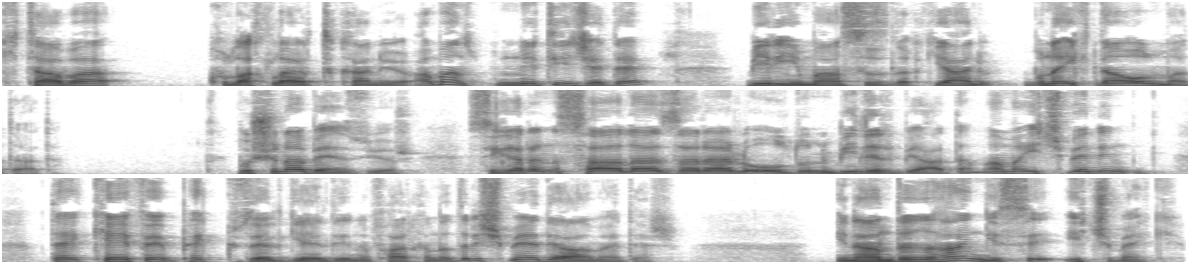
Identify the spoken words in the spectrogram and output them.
kitaba kulaklar tıkanıyor. Ama neticede bir imansızlık. Yani buna ikna olmadı adam. Bu şuna benziyor. Sigaranın sağlığa zararlı olduğunu bilir bir adam ama içmenin de keyfe pek güzel geldiğinin farkındadır. İçmeye devam eder. İnandığı hangisi? İçmek.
